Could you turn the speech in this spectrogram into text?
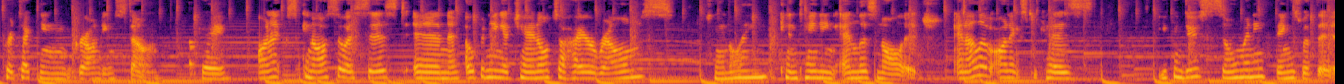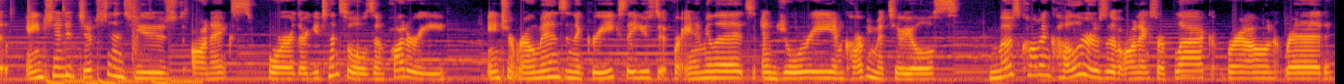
protecting grounding stone, okay? Onyx can also assist in opening a channel to higher realms, channeling, containing endless knowledge. And I love onyx because you can do so many things with it. Ancient Egyptians used onyx for their utensils and pottery ancient Romans and the Greeks, they used it for amulets and jewelry and carving materials. Most common colors of onyx are black, brown, red,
